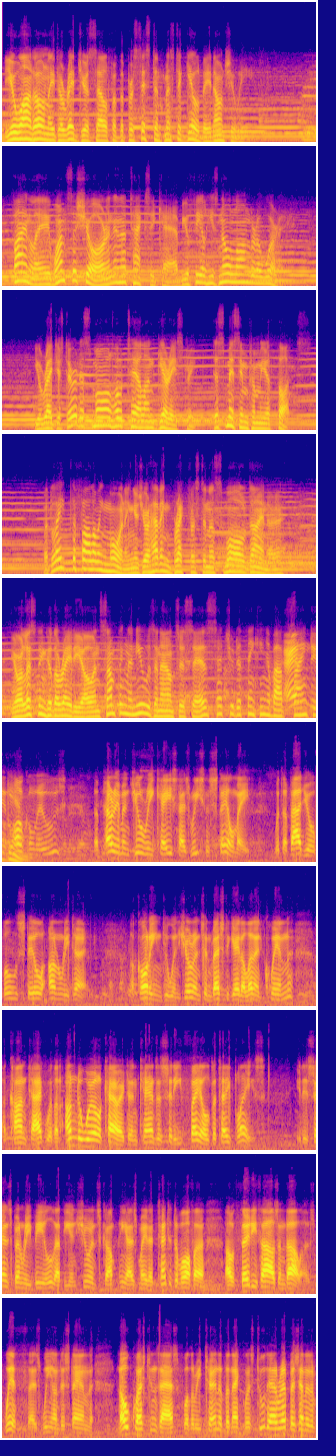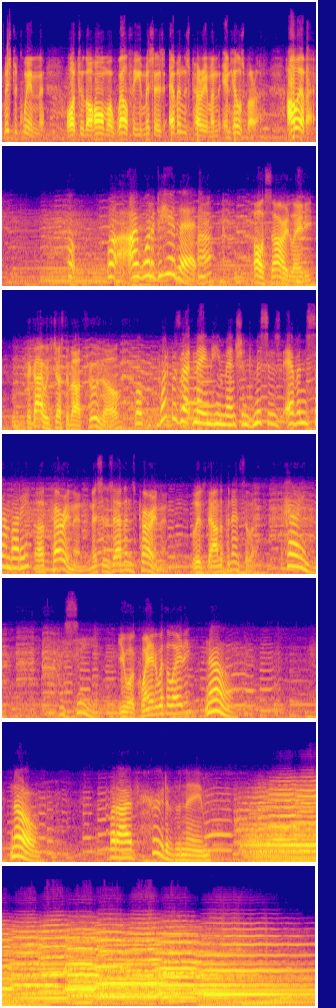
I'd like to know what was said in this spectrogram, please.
You want only to rid yourself of the persistent Mr. Gilby, don't you, Eve? Finally, once ashore and in a taxicab, you feel he's no longer a worry. You register at a small hotel on Geary Street, dismiss him from your thoughts. But late the following morning, as you're having breakfast in a small diner, you're listening to the radio, and something the news announcer says sets you to thinking about Frank and in again. local news, the Perryman jewelry case has reached a stalemate, with the valuables still unreturned. According to insurance investigator Leonard Quinn, a contact with an underworld character in Kansas City failed to take place. It has since been revealed that the insurance company has made a tentative offer of $30,000, with, as we understand, no questions asked for the return of the necklace to their representative, Mr. Quinn, or to the home of wealthy Mrs. Evans Perryman in Hillsborough. However, Oh, well, I wanted to hear that. Huh? Oh, sorry, lady. The guy was just about through, though. Well, what was that name he mentioned? Mrs. Evans somebody? Uh, Perryman, Mrs. Evans Perryman. Lives down the peninsula. Perryman. I see. You acquainted with the lady? No. No. But I've heard of the name.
